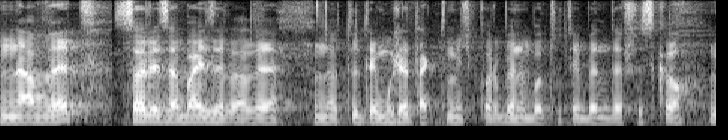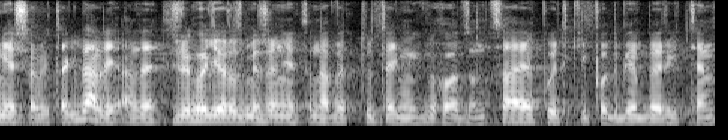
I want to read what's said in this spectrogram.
nawet, sorry za bajzel, ale no tutaj muszę tak to mieć porobione, bo tutaj będę wszystko mieszał i tak dalej, ale jeżeli chodzi o rozmierzenie, to nawet tutaj mi wychodzą całe płytki pod geberitem,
